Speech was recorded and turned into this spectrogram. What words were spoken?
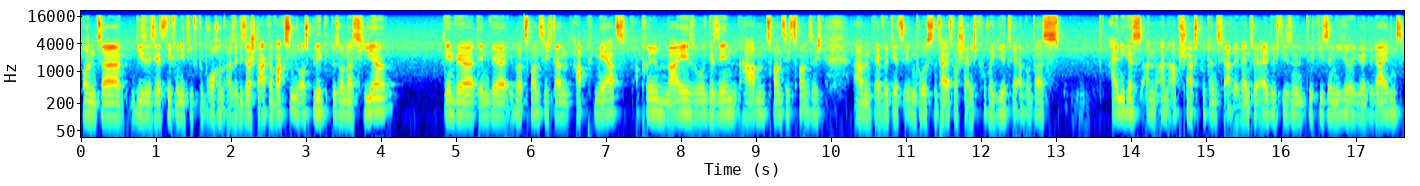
Und äh, diese ist jetzt definitiv gebrochen. Also dieser starke Wachstumsausblick, besonders hier, den wir, den wir über 20 dann ab März, April, Mai so gesehen haben, 2020, ähm, der wird jetzt eben größtenteils wahrscheinlich korrigiert werden. Und da ist einiges an, an Abschlagspotenzial, eventuell durch, diesen, durch diese niedrige Guidance.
